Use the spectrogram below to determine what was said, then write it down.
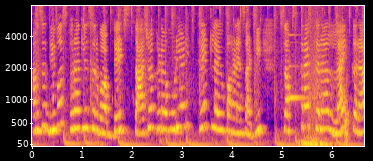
आमचे दिवसभरातले सर्व अपडेट्स ताज्या घडामोडी आणि थेट लाईव्ह पाहण्यासाठी सबस्क्राईब करा लाईक करा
